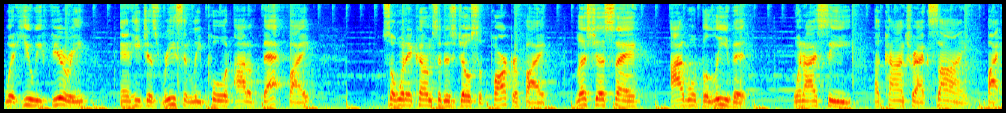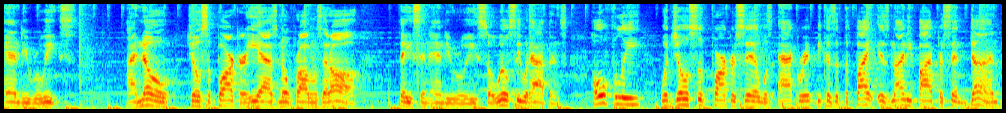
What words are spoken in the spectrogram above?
with Hughie Fury, and he just recently pulled out of that fight. So when it comes to this Joseph Parker fight, let's just say I will believe it when I see a contract signed by Andy Ruiz. I know Joseph Parker, he has no problems at all facing Andy Ruiz, so we'll see what happens. Hopefully, what Joseph Parker said was accurate because if the fight is 95% done,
